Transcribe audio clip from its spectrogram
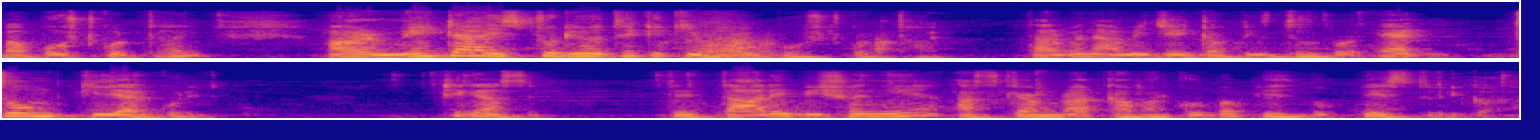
বা পোস্ট করতে হয় আর মেটা স্টুডিও থেকে কীভাবে পোস্ট করতে হয়। তার মানে আমি যে টপিক ধরবো একদম ক্লিয়ার করে ঠিক আছে? তো তারই বিষয় নিয়ে আজকে আমরা কভার করব ফেসবুক পেজ তৈরি করা।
